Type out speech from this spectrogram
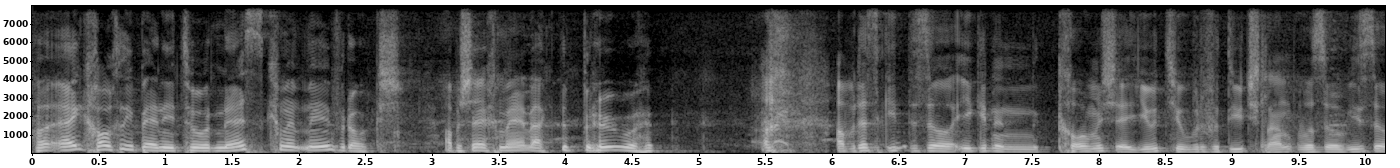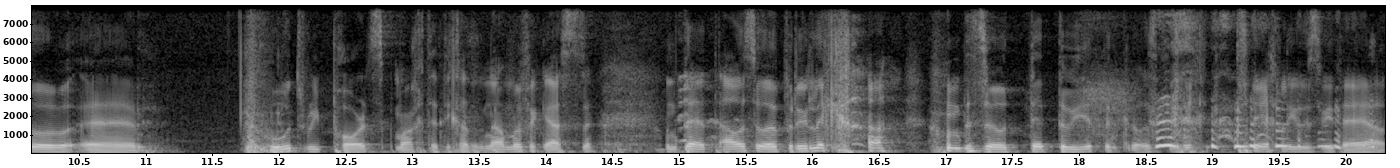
Eigentlich auch ein bisschen Benny-Tournesk, wenn du mich fragst. Aber es ist eigentlich mehr wegen der Brille. Aber es gibt so irgendeinen komischen YouTuber von Deutschland, der sowieso äh, Hood Reports gemacht hat. Ich habe den Namen vergessen. Und der hat auch so eine Brille gehabt und so tätowiert und gross. Ich sehe ein bisschen aus wie der.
